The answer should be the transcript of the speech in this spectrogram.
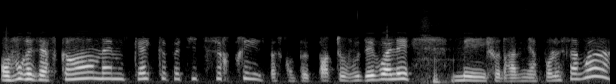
On vous réserve quand même quelques petites surprises, parce qu'on peut pas tout vous dévoiler, mais il faudra venir pour le savoir.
